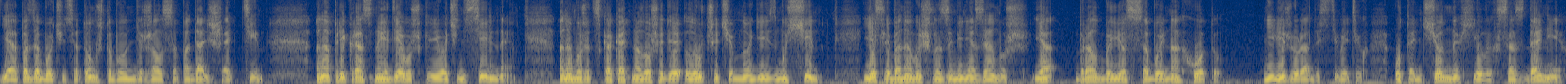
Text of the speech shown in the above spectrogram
я позабочусь о том, чтобы он держался подальше от Тин. Она прекрасная девушка и очень сильная. Она может скакать на лошади лучше, чем многие из мужчин. Если бы она вышла за меня замуж, я брал бы ее с собой на охоту. Не вижу радости в этих утонченных, хилых созданиях,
